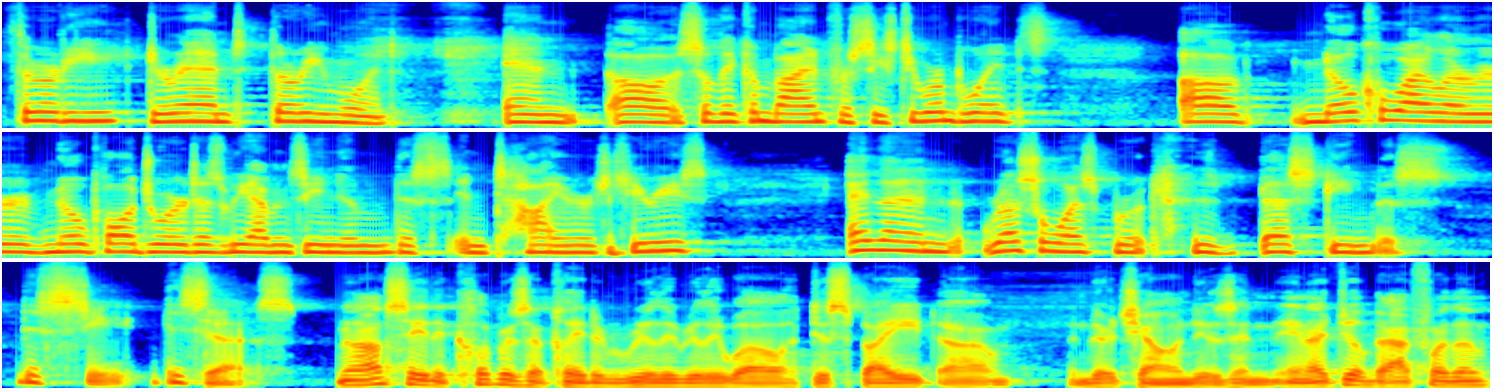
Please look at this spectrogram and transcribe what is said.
30, Durant 31. And uh, so they combined for 61 points. Uh, no Kawhi Leonard, no Paul George, as we haven't seen him this entire series. And then Russell Westbrook his best game this this series. This Yes. No, I'll say the Clippers have played it really, really well despite um, their challenges, and, and I feel bad for them.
